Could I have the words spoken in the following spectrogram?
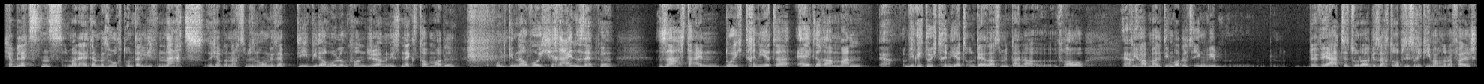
Ich habe letztens meine Eltern besucht und da lief nachts, ich habe da nachts ein bisschen rumgeseppt, die Wiederholung von Germany's Next Top Model. Und genau wo ich reinseppe, saß da ein durchtrainierter älterer Mann, Ja. wirklich durchtrainiert, und der saß mit einer äh, Frau. Ja. Die haben halt die Models irgendwie bewertet oder gesagt, ob sie es richtig machen oder falsch.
